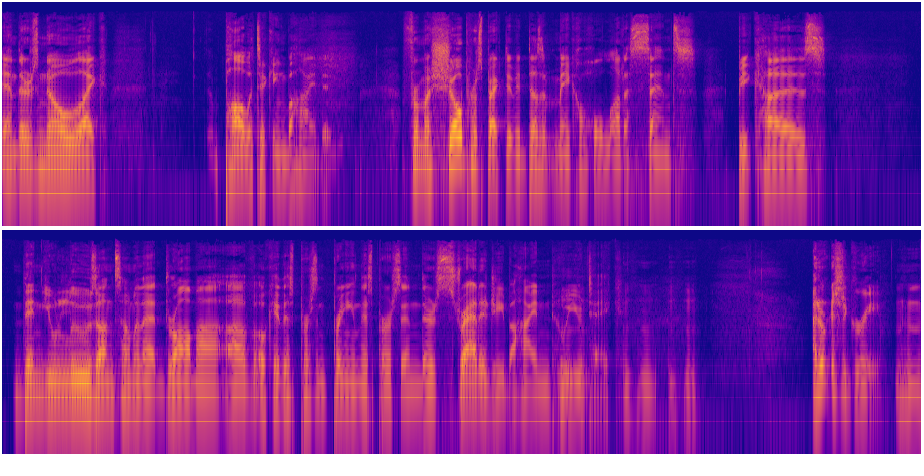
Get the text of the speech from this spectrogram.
And there's no like politicking behind it. From a show perspective, it doesn't make a whole lot of sense because then you lose on some of that drama of okay, this person bringing this person. There's strategy behind who you mm-hmm. take. Mm-hmm. Mm-hmm. I don't disagree, hmm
